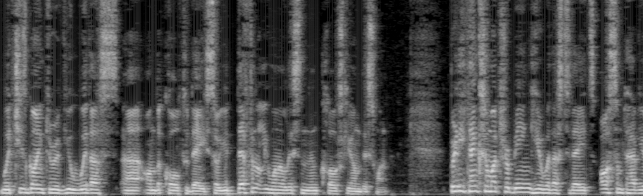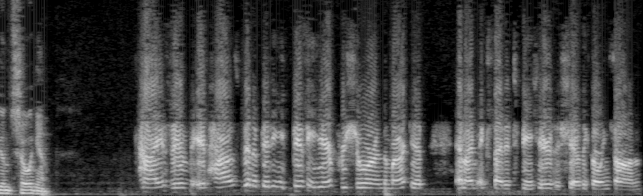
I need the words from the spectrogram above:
which she's going to review with us uh, on the call today. So you definitely want to listen in closely on this one. Brittany, thanks so much for being here with us today. It's awesome to have you on the show again. Hi, Ziv. It has been a busy, busy year for sure in the market, and I'm excited to be here to share the goings on.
